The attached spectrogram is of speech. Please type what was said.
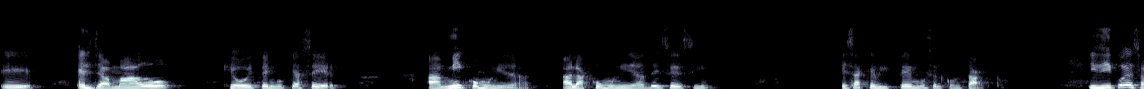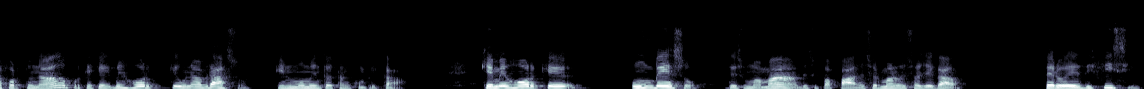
eh, el llamado que hoy tengo que hacer a mi comunidad, a la comunidad de ICESI, es a que evitemos el contacto. Y digo desafortunado porque qué mejor que un abrazo en un momento tan complicado. Qué mejor que un beso de su mamá, de su papá, de su hermano, de su allegado. Pero es difícil.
